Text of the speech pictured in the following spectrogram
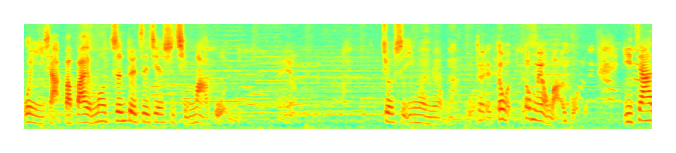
问一下，爸爸有没有针对这件事情骂过你？没有，就是因为没有骂过。对，跟我都没有骂过。宜家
